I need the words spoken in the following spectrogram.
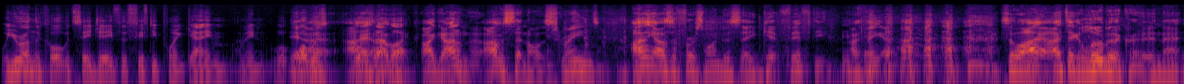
Well, you were on the court with CG for the 50 point game. I mean, what, Yeah, what was I, what was I- that I- like? I got him. There. I was setting all the screens. I think I was the first one to say get fifty. I think so. I, I take a little bit of credit in that.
